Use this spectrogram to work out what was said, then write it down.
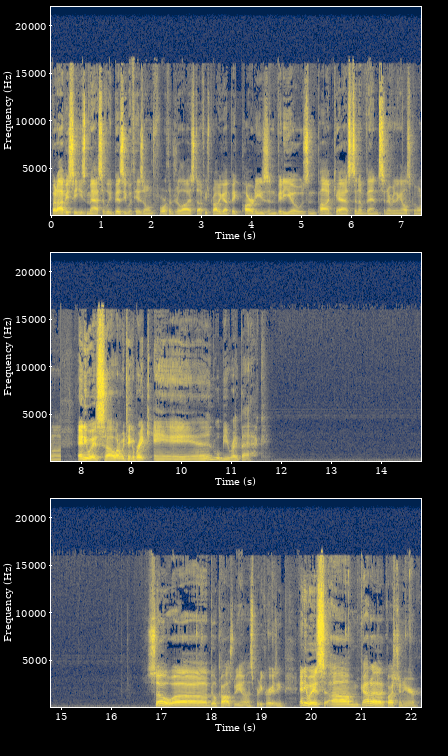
but obviously he's massively busy with his own Fourth of July stuff. He's probably got big parties and videos and podcasts and events and everything else going on. Anyways, uh, why don't we take a break and we'll be right back. So, uh, Bill Cosby, huh? That's pretty crazy. Anyways, um, got a question here.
